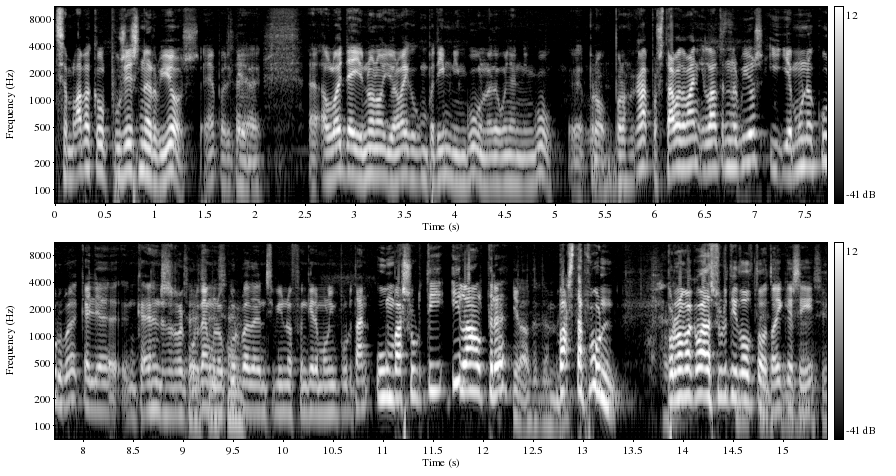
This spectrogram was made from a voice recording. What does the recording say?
semblava que el posés nerviós, eh, perquè Sí. eh, deia, no, no, jo no vaig competir amb ningú, no he de guanyar ningú, eh, però, però, clar, però estava davant i l'altre nerviós i, i amb una curva, aquella, que ens recordem, sí, una sí. curva d'en una fanguera molt important, un va sortir i l'altre va estar a punt, però no va acabar de sortir del tot, oi que sí? sí.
